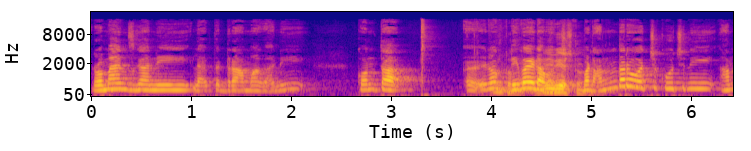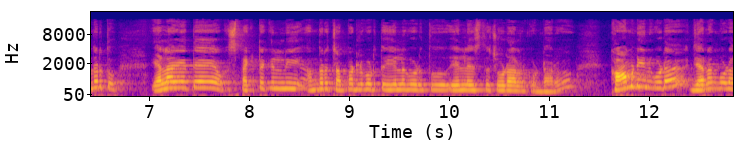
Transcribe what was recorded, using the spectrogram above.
రొమాన్స్ కానీ లేకపోతే డ్రామా కానీ కొంత యూనో డివైడ్ అవ్వచ్చు. బట్ అందరూ వచ్చి కూర్చుని అందరితో ఎలాగైతే ఒక స్పెక్టకల్ని అందరూ చప్పట్లు కొడుతూ ఏళ్ళు కొడుతూ ఏళ్ళు వేస్తూ చూడాలనుకుంటారో కామెడీని కూడా జనం కూడా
